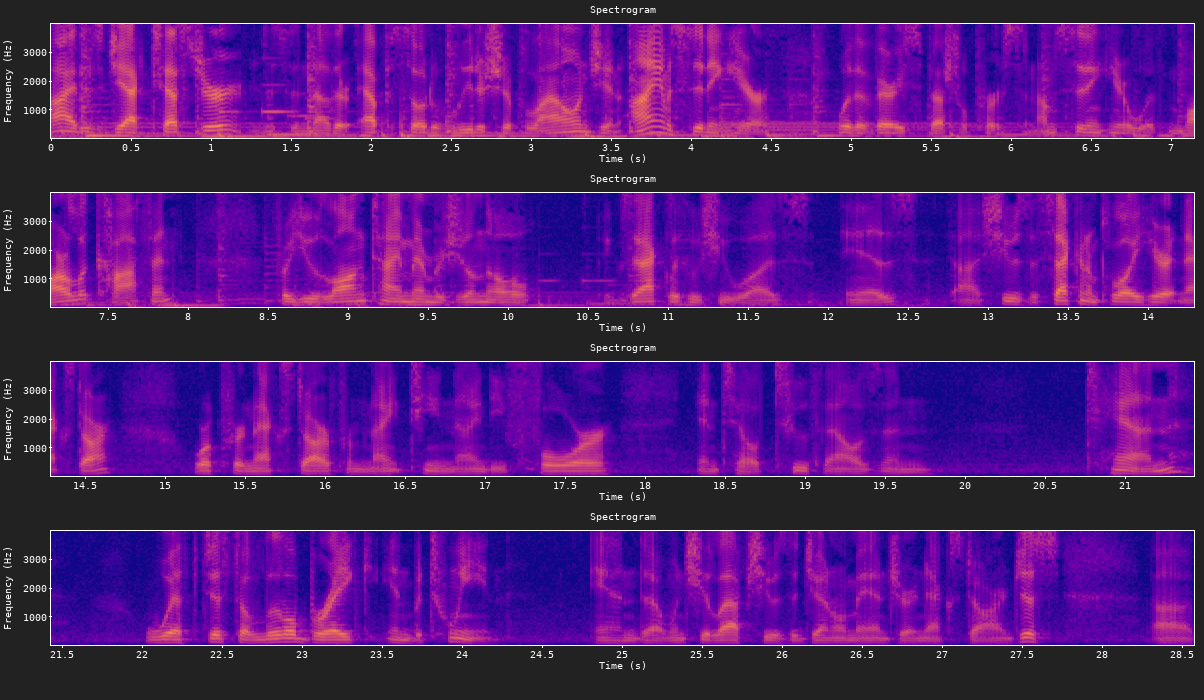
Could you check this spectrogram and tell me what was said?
Hi, this is Jack Tester. This is another episode of Leadership Lounge, and I am sitting here with a very special person. I'm sitting here with Marla Coffin. For you longtime members, you'll know exactly who she was. Is uh, she was the second employee here at Nexstar, worked for Nexstar from 1994 until 2010, with just a little break in between. And uh, when she left, she was the general manager at Nexstar. Just uh,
